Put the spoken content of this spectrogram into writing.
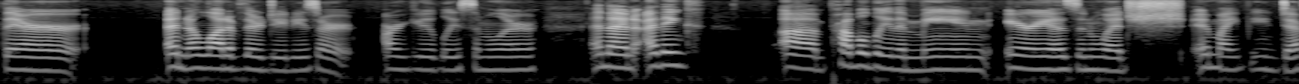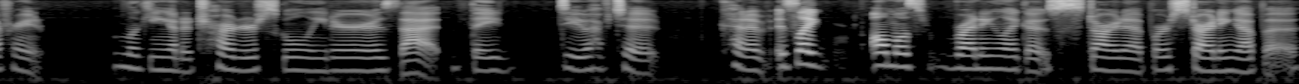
their and a lot of their duties are arguably similar. And then I think uh, probably the main areas in which it might be different looking at a charter school leader is that they do have to kind of it's like almost running like a startup or starting up a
